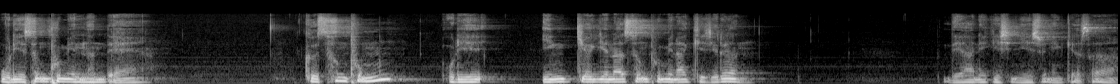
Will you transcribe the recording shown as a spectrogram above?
우리 성품이 있는데 그 성품은 우리 인격이나 성품이나 기질은 내 안에 계신 예수님께서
